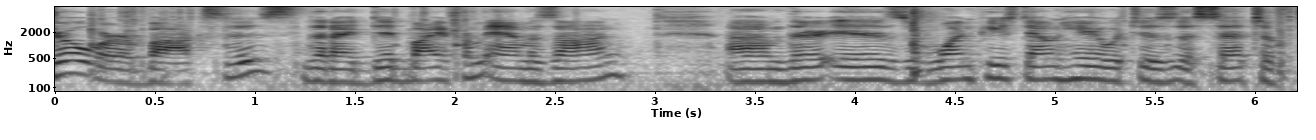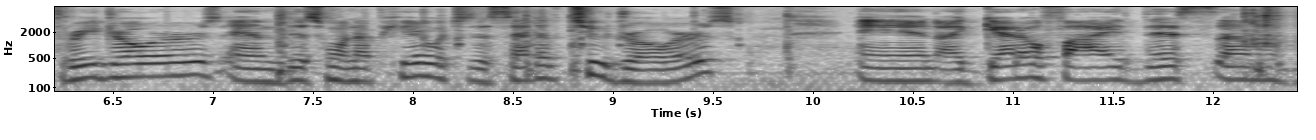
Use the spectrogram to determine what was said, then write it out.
drawer boxes that I did buy from Amazon. Um, there is one piece down here which is a set of three drawers and this one up here which is a set of two drawers. And I ghettofied this um,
